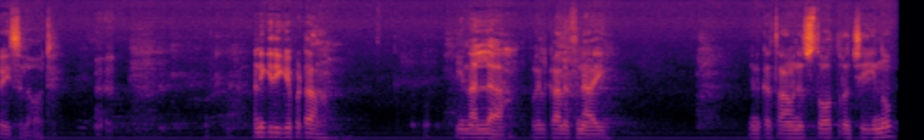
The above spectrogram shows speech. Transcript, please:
പ്രൈസ് ലോട്ട് അനുഗ്രഹിക്കപ്പെട്ട ഈ നല്ല പകൽക്കാലത്തിനായി ഞാൻ കർത്താവിന് സ്തോത്രം ചെയ്യുന്നു.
